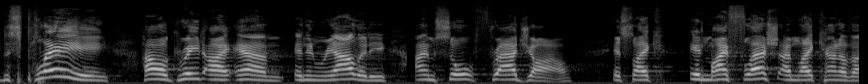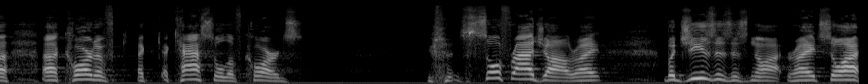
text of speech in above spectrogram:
Displaying how great I am, and in reality, I'm so fragile. It's like in my flesh, I'm like kind of a, a card of a, a castle of cards. so fragile, right? But Jesus is not, right? So I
